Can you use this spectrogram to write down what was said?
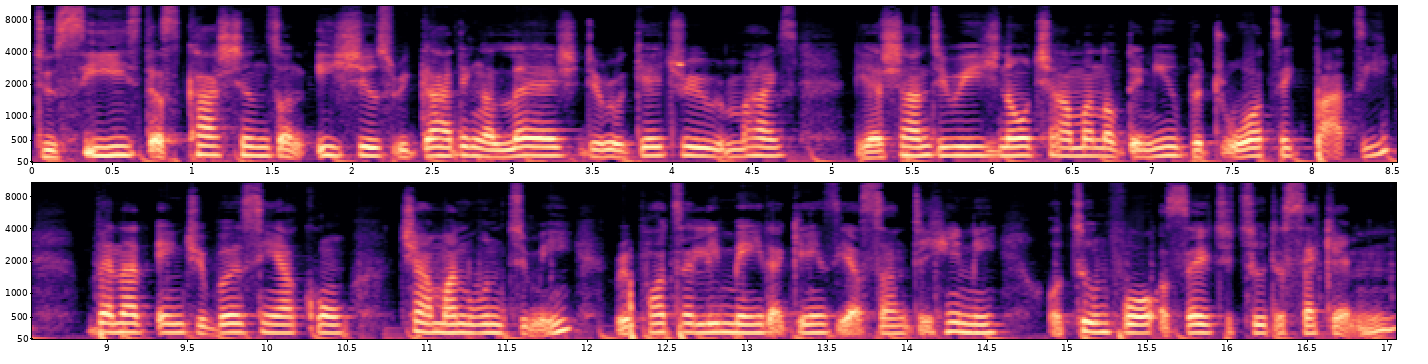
to cease discussions on issues regarding alleged derogatory remarks. The Ashanti Regional Chairman of the New Patriotic Party, Bernard Antwi Chairman Wontumi, reportedly made against the Asantehene Otumfuo Osei II.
